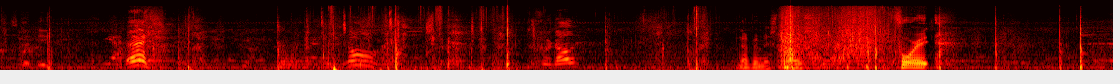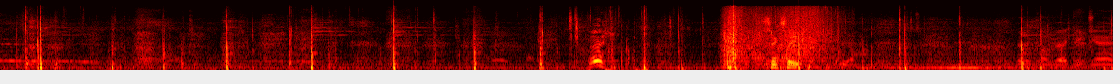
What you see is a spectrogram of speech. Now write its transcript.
It's good deep. Hey! No! For a dollar? Never missed twice. Four eight. Hey! Six eight. Gotta come back again.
